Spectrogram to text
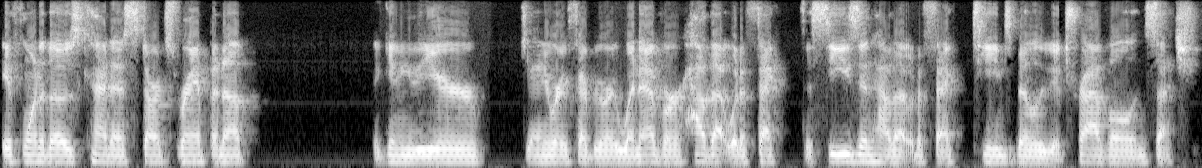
if one of those kind of starts ramping up, beginning of the year, January, February, whenever, how that would affect the season, how that would affect teams' ability to travel and such.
